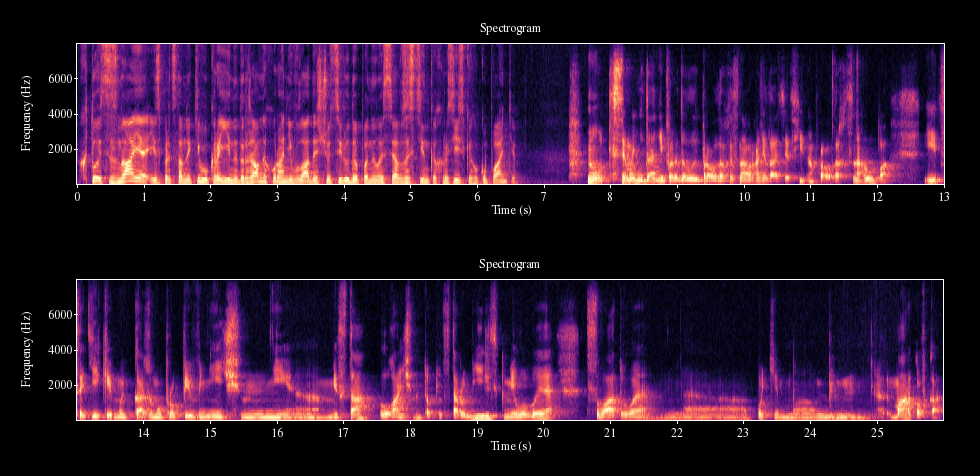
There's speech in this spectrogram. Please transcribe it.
Хтось знає із представників України, державних органів влади, що ці люди опинилися в застінках російських окупантів. Ну, це мені дані передали правозахисна організація Східна правозахисна група, і це тільки ми кажемо про північні е, міста Луганщини, тобто Старобільськ, Мілове, Сватове, е, потім е, Марковка.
